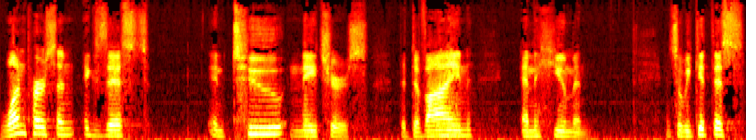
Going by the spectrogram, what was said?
one person exists in two natures the divine and the human. And so we get this,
